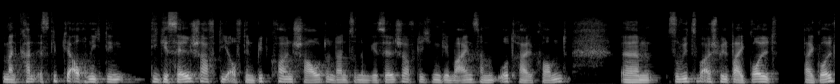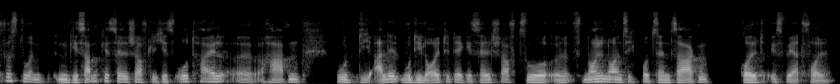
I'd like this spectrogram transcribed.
man kann, es gibt ja auch nicht den, die Gesellschaft, die auf den Bitcoin schaut und dann zu einem gesellschaftlichen gemeinsamen Urteil kommt. Ähm, so wie zum Beispiel bei Gold. Bei Gold wirst du ein, ein gesamtgesellschaftliches Urteil äh, haben, wo die alle, wo die Leute der Gesellschaft zu äh, 99 Prozent sagen, Gold ist wertvoll.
